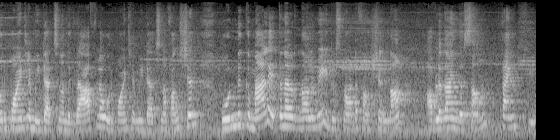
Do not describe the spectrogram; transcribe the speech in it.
ஒரு பாயிண்ட்டில் மீட் ஆச்சுன்னா அந்த கிராஃபில் ஒரு பாயிண்ட்டில் மீட் ஆச்சுன்னா ஃபங்க்ஷன் ஒன்றுக்கு மேலே எத்தனை இருந்தாலுமே it is not a function தான். அவ்வளோதான் இந்த சம் தேங்க்யூ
